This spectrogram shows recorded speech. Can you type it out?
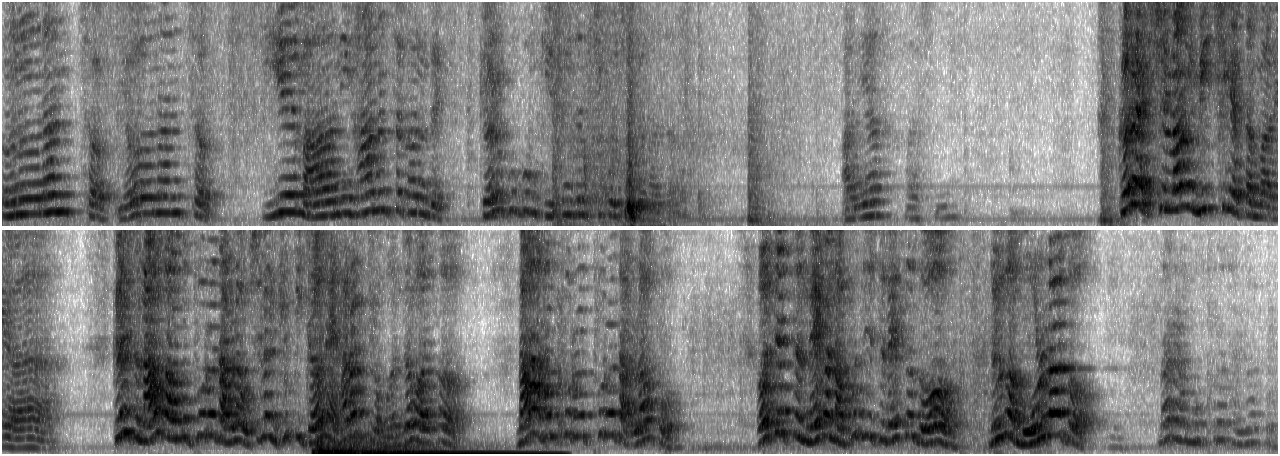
은은한 척 연한 척 이해 많이 하는 척 하는데 결국은 기승전 치고 집결하잖아. 아니야? 맞습니다. 그래 신랑이 미치겠단 말이야 그래서 나도 한번 풀어달라고 신랑이 죽기 전에 할아버지가 먼저 와서 나 한 풀어 풀어달라고 어쨌든 내가 나쁜 짓을 했어도 너가 몰라도 나를 한번 풀어달라고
